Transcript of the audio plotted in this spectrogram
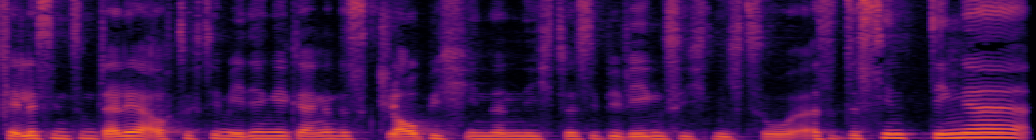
Fälle sind zum Teil ja auch durch die Medien gegangen. Das glaube ich ihnen nicht, weil sie bewegen sich nicht so. Also das sind Dinge,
